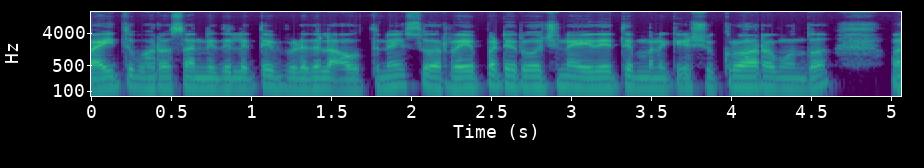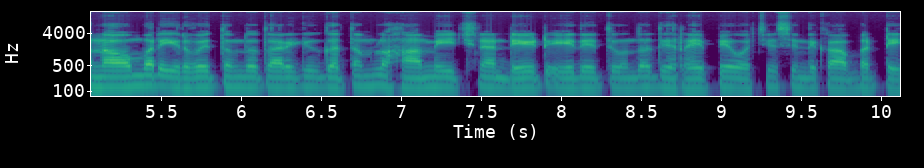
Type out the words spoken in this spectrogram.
రైతు భరోసా నిధులైతే విడుదల అవుతున్నాయి. సో, రేపటి రోజున ఏదైతే మనకి శుక్రవారం ఉందో నవంబర్ ఇరవై తొమ్మిదో తారీఖు గతంలో హామీ ఇచ్చిన డేట్ ఏదైతే ఉందో అది రేపే వచ్చేసింది కాబట్టి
